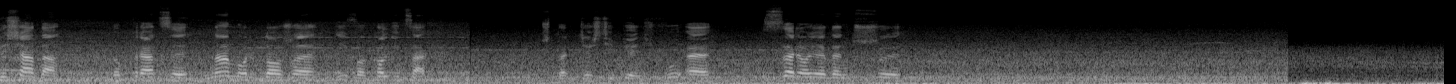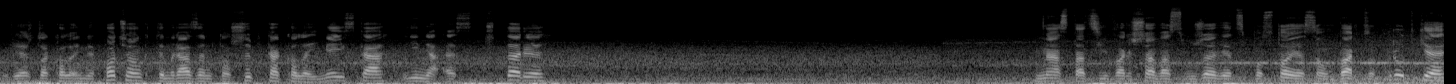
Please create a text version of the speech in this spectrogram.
wysiada do pracy na Mordorze i w okolicach. 45 WE 013 Wjeżdża kolejny pociąg, tym razem to szybka kolej miejska, linia S4 Na stacji Warszawa-Służewiec postoje są bardzo krótkie.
